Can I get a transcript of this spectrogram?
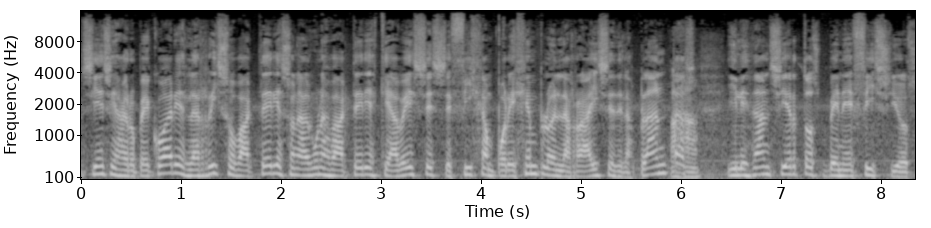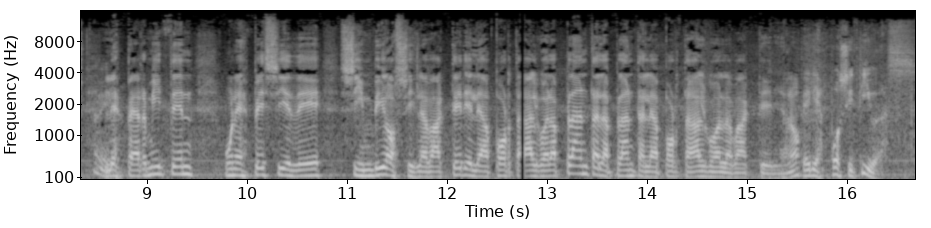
Ciencias agropecuarias, las rizobacterias son algunas bacterias que a veces se fijan, por ejemplo, en las raíces de las plantas Ajá. y les dan ciertos beneficios. Bien. Les permiten una especie de simbiosis. La bacteria le aporta algo a la planta, la planta le aporta algo a la bacteria, ¿no? Bacterias positivas.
